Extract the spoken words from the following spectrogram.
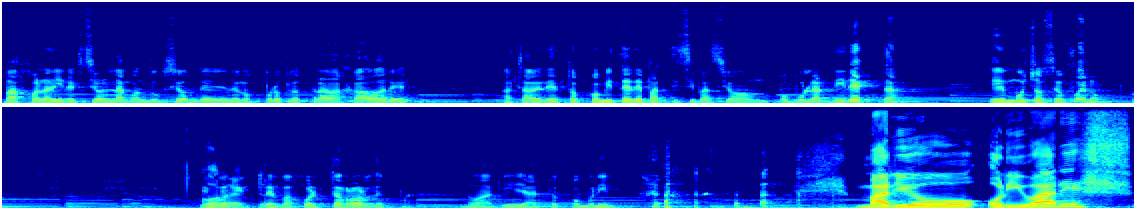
bajo la dirección y la conducción de, los propios trabajadores, a través de estos comités de participación popular directa, eh, muchos se fueron. Correcto. les bajó el terror después. No, aquí ya esto es comunismo. Mario Olivares,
